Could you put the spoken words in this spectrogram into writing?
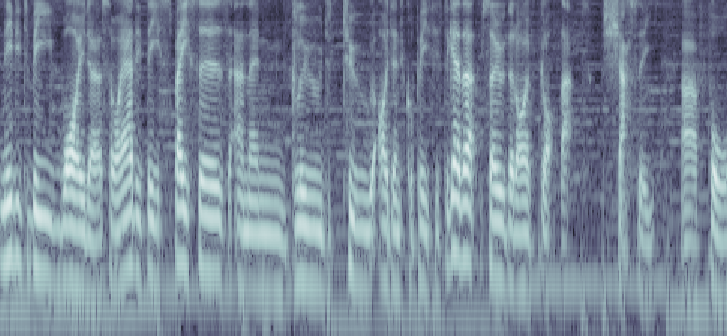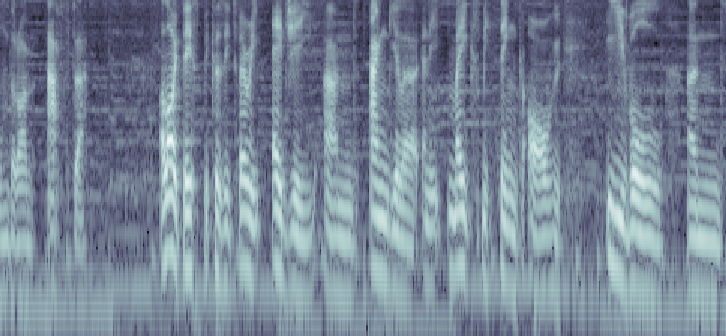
needed to be wider so I added these spacers and then glued two identical pieces together so that I've got that chassis uh, form that I'm after. I like this because it's very edgy and angular and it makes me think of evil and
